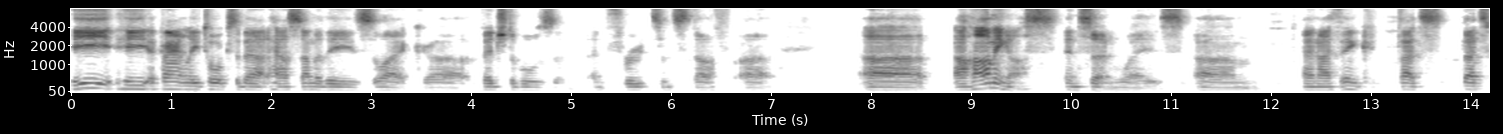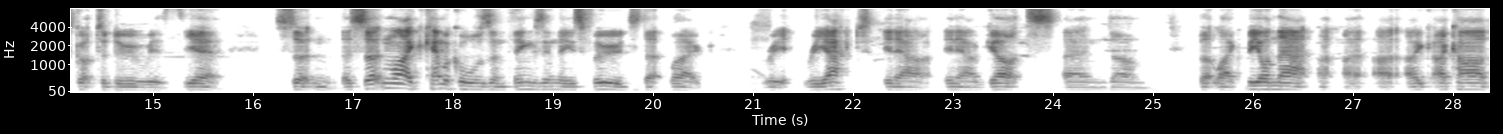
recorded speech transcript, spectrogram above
he he apparently talks about how some of these like uh, vegetables and, and, fruits and stuff uh, uh, are harming us in certain ways, um, and I think that's that's got to do with yeah certain there's certain like chemicals and things in these foods that like re- react in our in our guts and um, but like beyond that I, I i i can't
